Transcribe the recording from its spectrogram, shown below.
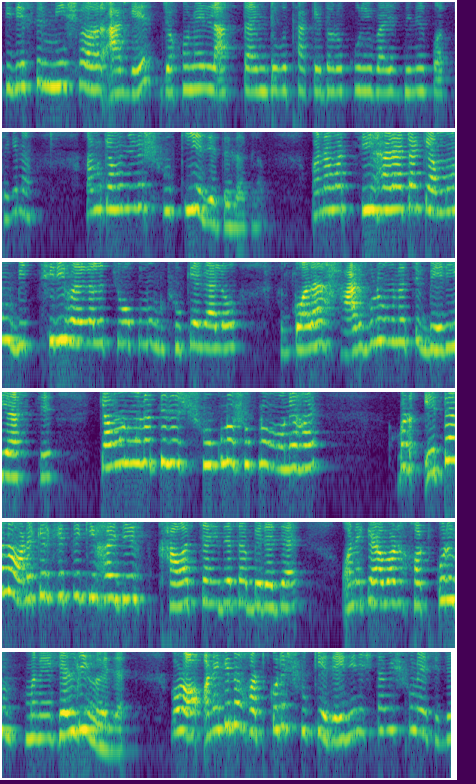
পিরিয়ডসের মিস হওয়ার আগে যখন ওই লাস্ট টাইমটুকু থাকে, ধরো কুড়ি বাইশ দিনের পর থেকে না, আমি কেমন যেন শুকিয়ে যেতে লাগলাম। মানে আমার চেহারাটা কেমন বিচ্ছিরি হয়ে গেল, চোখ মুখ ঢুকে গেল, গলার হাড়গুলো মনে হচ্ছে বেরিয়ে আসছে। কেমন মনে হচ্ছে যে শুকনো শুকনো মনে হয়। বাট এটা না অনেকের ক্ষেত্রে কি হয় যে খাওয়ার চাহিদাটা বেড়ে যায়, অনেকে আবার হট করে মানে হেলদি হয়ে যায়। আবার অনেকে না হট করে শুকিয়ে যায়। এই জিনিসটা আমি শুনেছি যে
